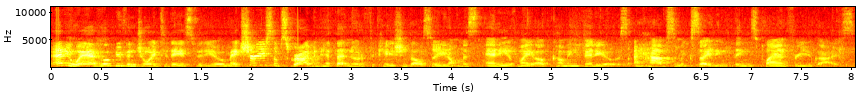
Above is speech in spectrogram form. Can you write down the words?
Anyway, I hope you've enjoyed today's video. Make sure you subscribe and hit that notification bell so you don't miss any of my upcoming videos. I have some exciting things planned for you guys.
